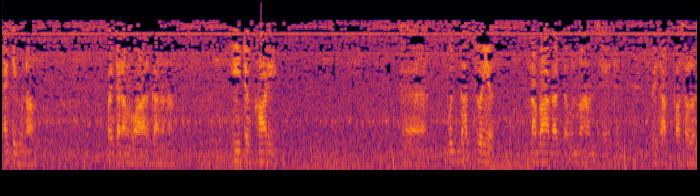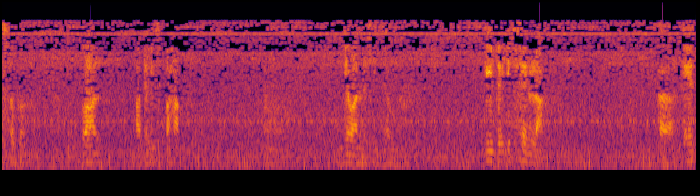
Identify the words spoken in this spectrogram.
ඇති වුණා. කොයිතරම් වාර ගණනක්. ඊට කලින් බුද්ධත්වය ලබාගත් උන්වහන්සේට වෙසක් පසළොස්වක වාල් 45ක් ගෙවන්න සිද්ධ වුණා. ඊට ඉස්සෙල්ලා ඒත්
